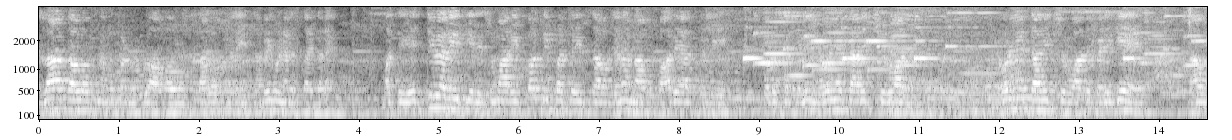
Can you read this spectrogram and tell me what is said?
ಎಲ್ಲ ತಾಲೂಕಿನ ಮುಖಂಡರು ಆ ತಾಲೂಕಿನಲ್ಲಿ ಸಭೆಗಳು ನಡೆಸ್ತಾ ಇದ್ದಾರೆ. ಮತ್ತು ಹೆಚ್ಚಿನ ರೀತಿಯಲ್ಲಿ ಸುಮಾರು ಇಪ್ಪತ್ತು, ಇಪ್ಪತ್ತೈದು ಸಾವಿರ ಜನ ನಾವು ಪಾದಯಾತ್ರೆಯಲ್ಲಿ ಕೊಡುತ್ತಿದ್ದೀವಿ ಏಳನೇ ತಾರೀಕು ಶುರುವಾದ, ಏಳನೇ ತಾರೀಕು ಶುರುವಾದ ಬೆಳಿಗ್ಗೆ ನಾವು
